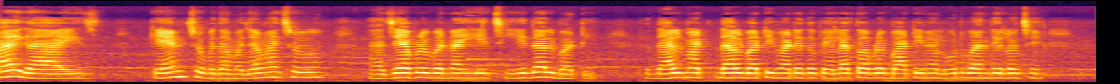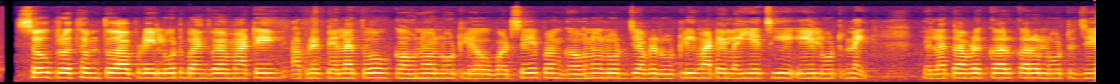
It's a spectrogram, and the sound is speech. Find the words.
હાય ગાઈઝ કેમ છો? બધા મજામાં છો? આજે આપણે બનાવીએ છીએ દાલ બાટી. તો દાલ દાલ બાટી માટે તો પહેલાં તો આપણે બાટીનો લોટ બાંધેલો છે. સૌ પ્રથમ તો આપણે લોટ બાંધવા માટે આપણે પહેલાં તો ઘઉંનો લોટ લેવો પડશે. પણ ઘઉંનો લોટ જે આપણે રોટલી માટે લઈએ છીએ એ લોટ નહીં. પહેલાં તો આપણે કરકરો લોટ જે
